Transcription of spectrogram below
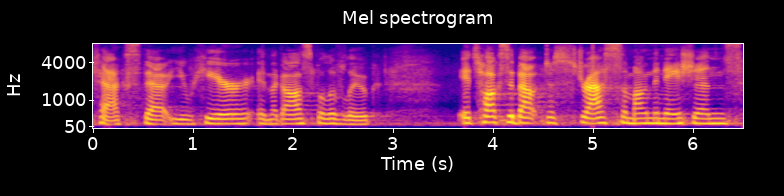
text that you hear in the Gospel of Luke. It talks about distress among the nations.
